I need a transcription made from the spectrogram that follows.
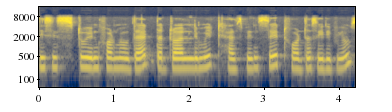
this is to inform you that the drawal limit has been set for the C CDPOs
